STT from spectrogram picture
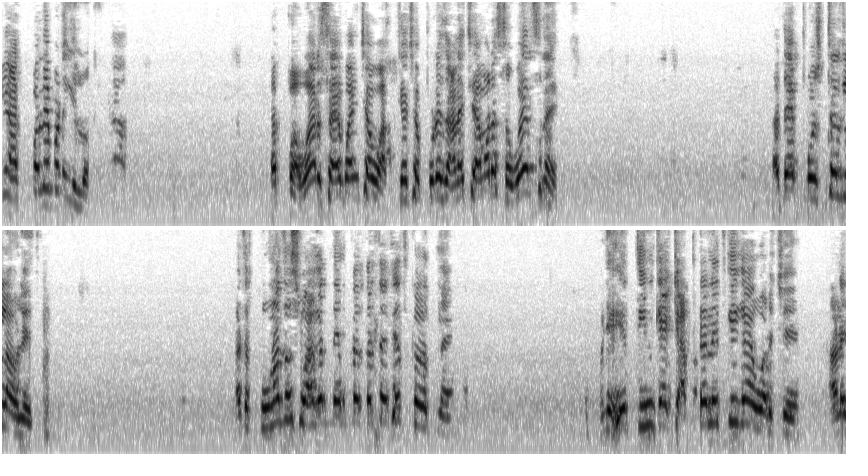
मी आतमध्ये पण गेलो होतो. पवार साहेबांच्या वाक्याच्या पुढे जाण्याची आम्हाला सवयच नाही. आता हे पोस्टर लावलेत. आता कोणाचं स्वागत नेमकं करतात हेच कळत नाही. म्हणजे हे तीन काय कॅप्टन आहेत की काय वरचे? आणि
